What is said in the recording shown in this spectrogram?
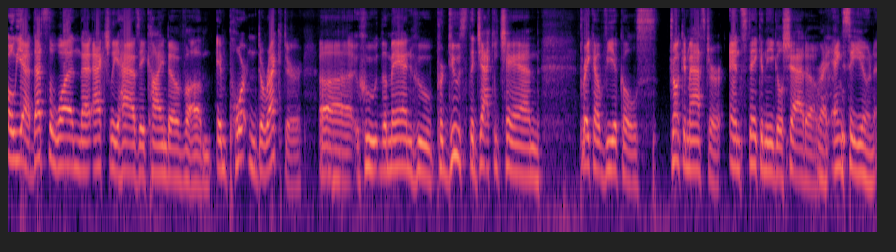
Oh yeah, that's the one that actually has a kind of um, important director, uh, who the man who produced the Jackie Chan breakout vehicles, Drunken Master, and Snake and the Eagle Shadow. Right, Ng See-yuen.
